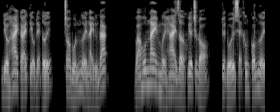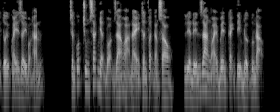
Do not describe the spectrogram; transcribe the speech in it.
điều hai cái tiểu đệ tới, cho bốn người này đứng gác. Và hôm nay mười hai giờ khuya trước đó, tuyệt đối sẽ không có người tới quay dày bọn hắn. Trần quốc trung xác nhận bọn gia hỏa này thân phận đằng sau, liền đến ra ngoài bên cạnh tìm được vương đạo,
